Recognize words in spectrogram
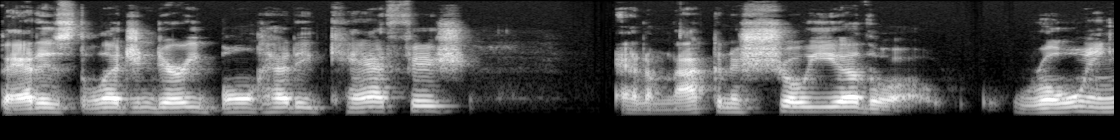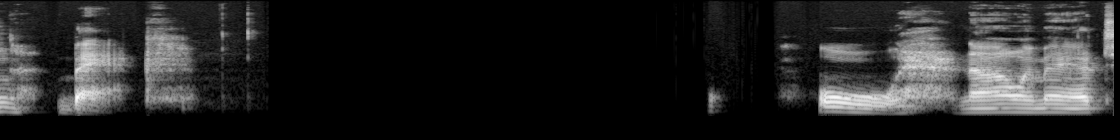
That is the legendary bullheaded catfish, and I'm not going to show you the rowing back. Oh, now I'm at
